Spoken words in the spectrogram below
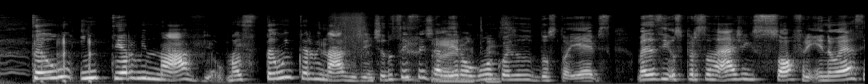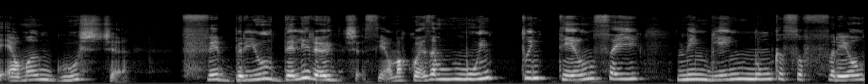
tão interminável, mas tão interminável, gente. Eu não sei se vocês já Ai, leram muito alguma coisa do Dostoiévski, mas assim, os personagens sofrem, e não é assim, é uma angústia febril delirante, assim, é uma coisa muito intensa e ninguém nunca sofreu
